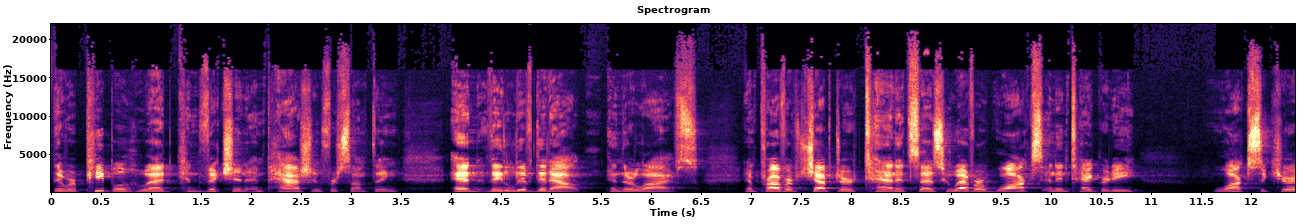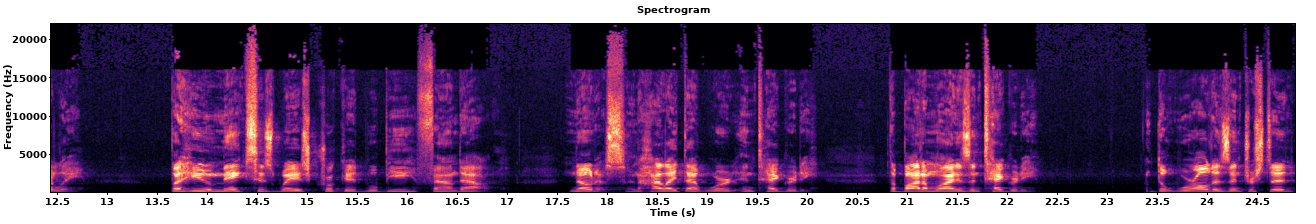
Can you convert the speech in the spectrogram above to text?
They were people who had conviction and passion for something, and they lived it out in their lives. In Proverbs chapter 10, it says, Whoever walks in integrity walks securely, but he who makes his ways crooked will be found out. Notice and highlight that word integrity. The bottom line is integrity. The world is interested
